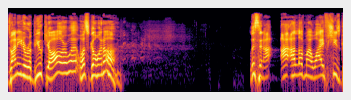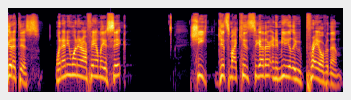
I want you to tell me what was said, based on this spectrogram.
Do I need to rebuke y'all or what? What's going on? Listen, I, I, I, love my wife. She's good at this. When anyone in our family is sick, she gets my kids together and immediately we pray over them.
